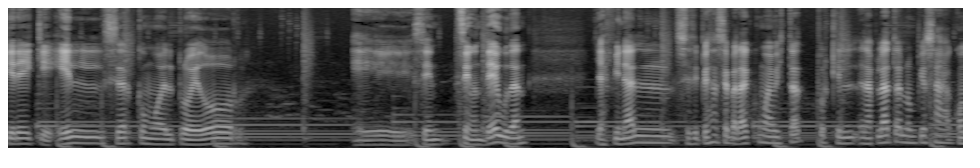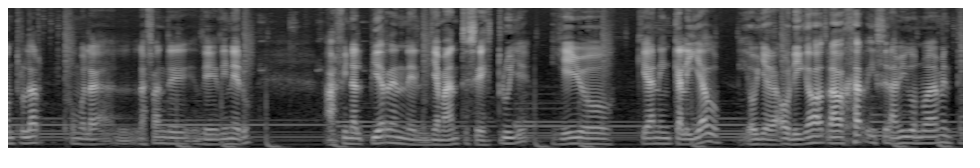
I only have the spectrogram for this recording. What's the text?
quiere que él ser como el proveedor, eh, se, endeudan y al final se empieza a separar como amistad porque la plata lo empieza a controlar como la, afán de, dinero. Al final pierden el diamante, se destruye y ellos quedan encalillados y obligados a trabajar y ser amigos nuevamente.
